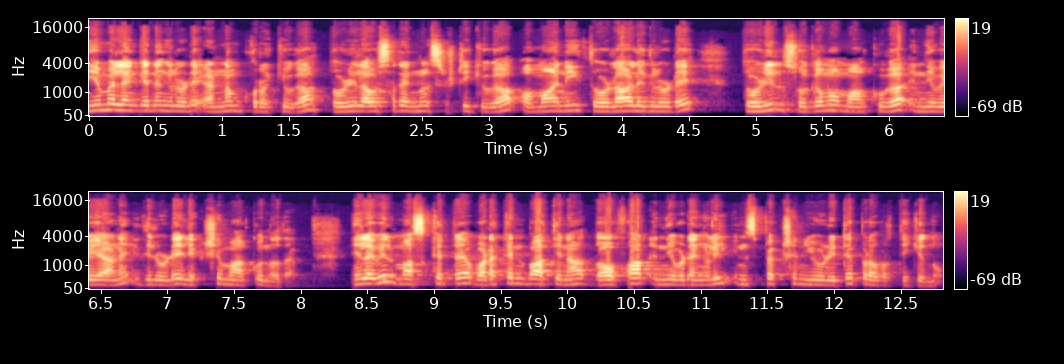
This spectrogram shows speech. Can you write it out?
നിയമലംഘനങ്ങളുടെ എണ്ണം കുറയ്ക്കുക തൊഴിലവസരങ്ങൾ സൃഷ്ടിക്കുക ഒമാനി തൊഴിലാളികളുടെ തൊഴിൽ സുഗമമാക്കുക എന്നിവയാണ് ഇതിലൂടെ ലക്ഷ്യമാക്കുന്നത്. നിലവിൽ മസ്കറ്റ് വടക്കൻ ബാത്തിന ദോഫാർ എന്നിവിടങ്ങളിൽ ഇൻസ്പെക്ഷൻ യൂണിറ്റ് പ്രവർത്തിക്കുന്നു.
